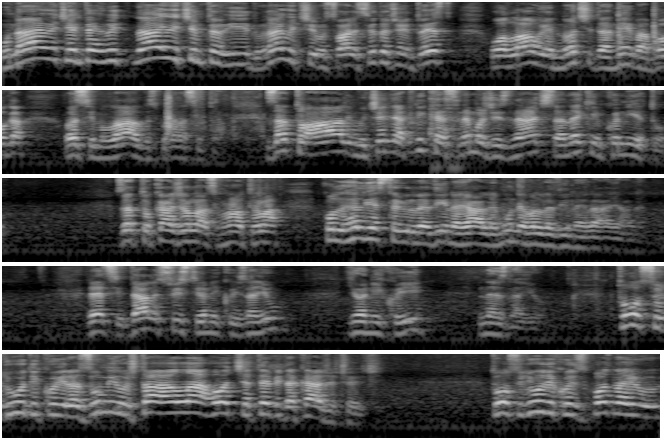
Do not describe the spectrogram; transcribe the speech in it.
U najvećem tevhidu, najvećem tevhidu, najvećem u stvari svjedočenju, to jest u Allahu jednoći da nema Boga osim Allaha, gospodara svjetova. Zato alim, učenjak nikad se ne može iznaći sa nekim ko nije to. Zato kaže Allah subhanahu wa ta'ala, kul hel jestavi ledina ja'lemune vel ledina ila ja'lem. Reci, da li su isti oni koji znaju i oni koji ne znaju. To su ljudi koji razumiju šta Allah hoće tebi da kaže čovječe. To su ljudi koji spoznaju,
